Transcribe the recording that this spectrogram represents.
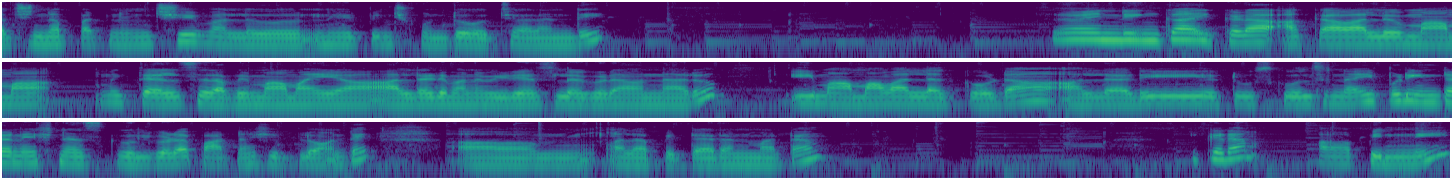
చిన్నప్పటి నుంచి వాళ్ళు నేర్పించుకుంటూ వచ్చారండి. సో అండ్ ఇంకా ఇక్కడ అక్క వాళ్ళు మామ మీకు తెలుసు రవి మామయ్య ఆల్రెడీ మన వీడియోస్లో కూడా ఉన్నారు. ఈ మామ వాళ్ళకి కూడా ఆల్రెడీ టూ స్కూల్స్ ఉన్నాయి. ఇప్పుడు ఇంటర్నేషనల్ స్కూల్ కూడా పార్ట్నర్షిప్లో అంటే అలా పెట్టారనమాట ఇక్కడ పిన్ని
